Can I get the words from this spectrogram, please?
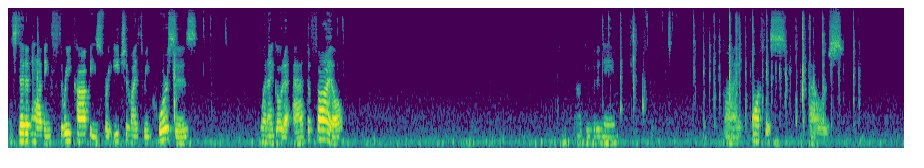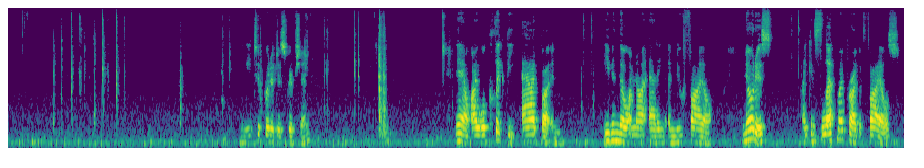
Instead of having three copies for each of my three courses, when I go to add the file, I'll give it a name, my office hours. We need to put a description. Now I will click the Add button even though I'm not adding a new file. Notice I can select my private files.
